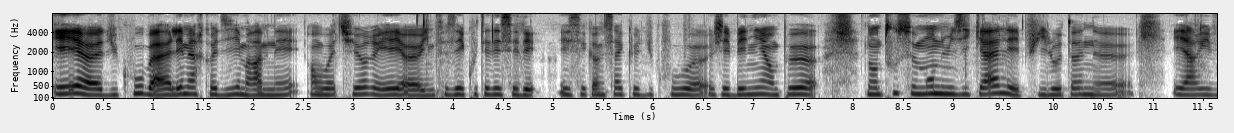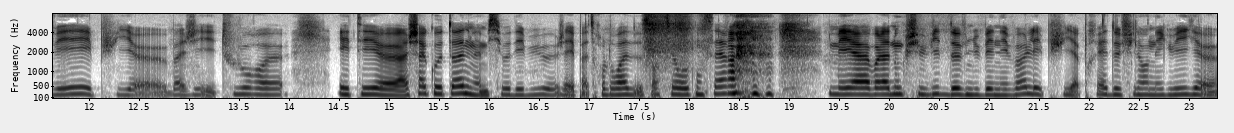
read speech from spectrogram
Et du coup, bah, les mercredis, ils me ramenaient en voiture et ils me faisaient écouter des CD. Et c'est comme ça que du coup, euh, j'ai baigné un peu euh, dans tout ce monde musical. Et puis l'automne euh, est arrivé et puis bah, j'ai toujours été euh, à chaque automne, même si au début euh, j'avais pas trop le droit de sortir au concert. Mais euh, voilà, donc je suis vite devenue bénévole et puis après, de fil en aiguille, euh,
